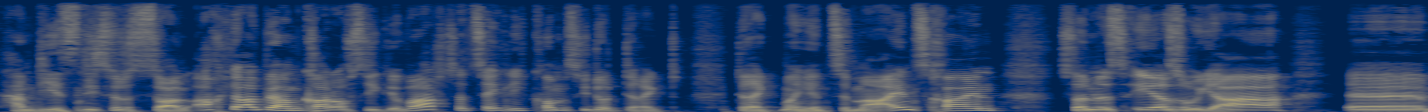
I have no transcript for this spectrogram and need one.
haben die jetzt nicht so, dass sie sagen, ach ja, wir haben gerade auf sie gewartet, tatsächlich kommen sie dort direkt, direkt mal hier in Zimmer 1 rein, sondern es ist eher so, ja, äh,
